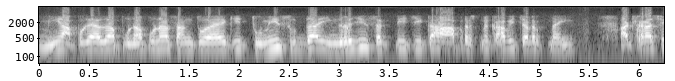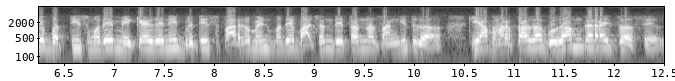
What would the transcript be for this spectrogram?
मी आपल्याला पुन्हा पुन्हा सांगतोय की तुम्ही सुद्धा इंग्रजी सक्तीची का हा प्रश्न का विचारत नाही? अठराशे बत्तीसमध्ये मेकॅगेने ब्रिटिश पार्लमेंटमध्ये भाषण देताना सांगितलं की या भारताला गुलाम करायचं असेल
